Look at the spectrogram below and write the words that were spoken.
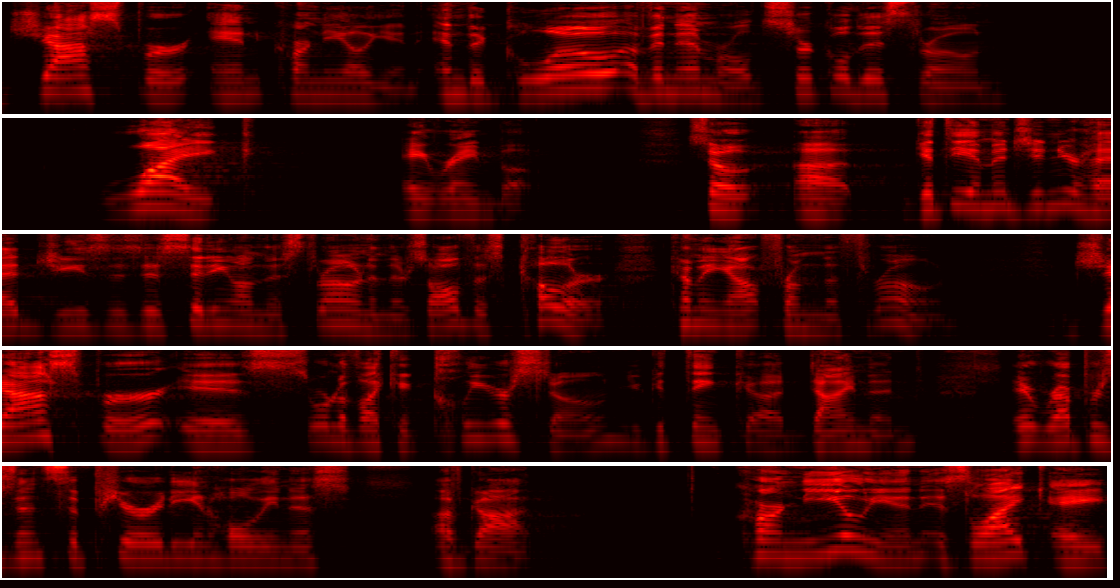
jasper and carnelian. And the glow of an emerald circled his throne like a rainbow. So uh, get the image in your head. Jesus is sitting on this throne, and there's all this color coming out from the throne. Jasper is sort of like a clear stone. You could think uh, diamond. It represents the purity and holiness of God. Carnelian is like a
